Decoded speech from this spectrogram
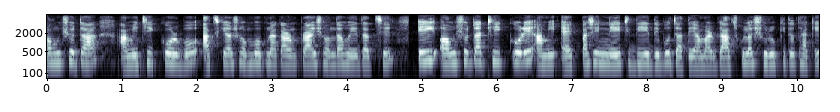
অংশটা আমি ঠিক করব আজকে আর সম্ভব না কারণ প্রায় সন্ধ্যা হয়ে যাচ্ছে এই অংশটা ঠিক করে আমি এক পাশে নেট দিয়ে দেব যাতে আমার গাছগুলা সুরক্ষিত থাকে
